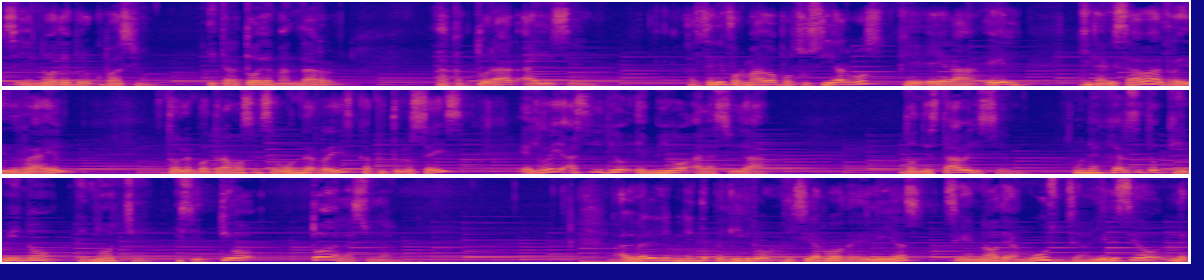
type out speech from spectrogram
se llenó de preocupación y trató de mandar a capturar a Eliseo. Al ser informado por sus siervos que era él quien avisaba al rey de Israel, esto lo encontramos en 2 Reyes capítulo 6, el rey asirio envió a la ciudad donde estaba Eliseo un ejército que vino de noche y sitió toda la ciudad. Al ver el inminente peligro, el siervo de Elías se llenó de angustia y Eliseo le,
